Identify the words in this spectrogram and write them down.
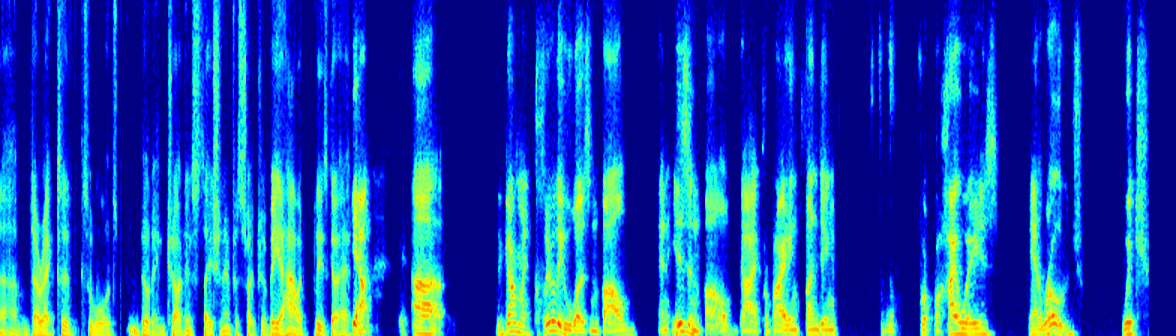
um, directed towards building charging station infrastructure. But yeah, Howard, please go ahead. Yeah, uh, the government clearly was involved and is involved by providing funding for, for highways and roads, which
